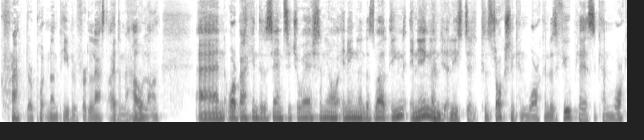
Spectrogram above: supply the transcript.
crap they're putting on people for the last I don't know how long. And we're back into the same situation, you know, in England as well. In, in England, at least, the construction can work, and there's a few places it can work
